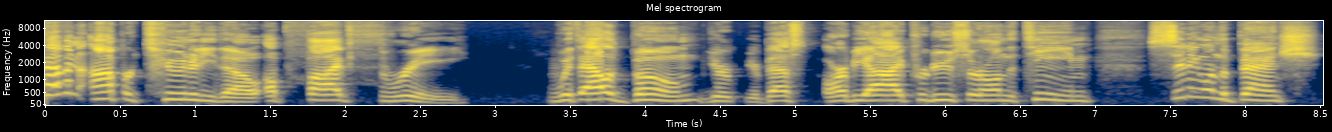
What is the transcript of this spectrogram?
have an opportunity though, up five three, with Alec Bohm, your your best RBI producer on the team, sitting on the bench.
